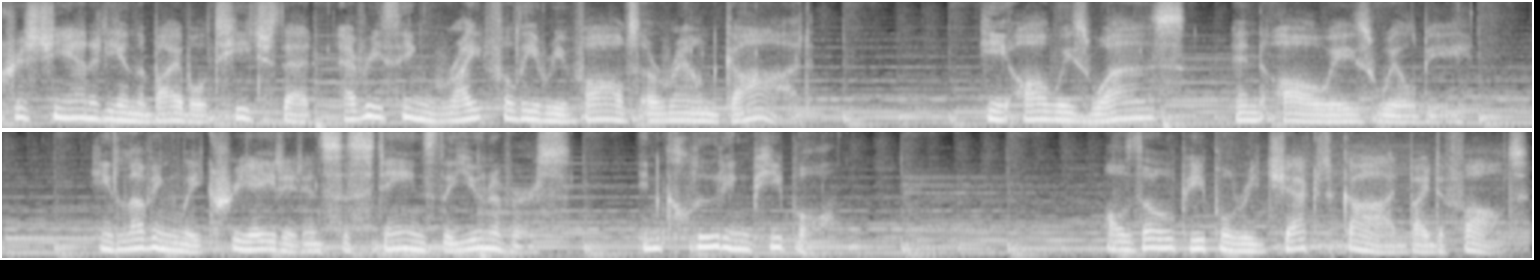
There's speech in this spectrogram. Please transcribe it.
Christianity and the Bible teach that everything rightfully revolves around God. He always was and always will be. He lovingly created and sustains the universe, including people. Although people reject God by default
